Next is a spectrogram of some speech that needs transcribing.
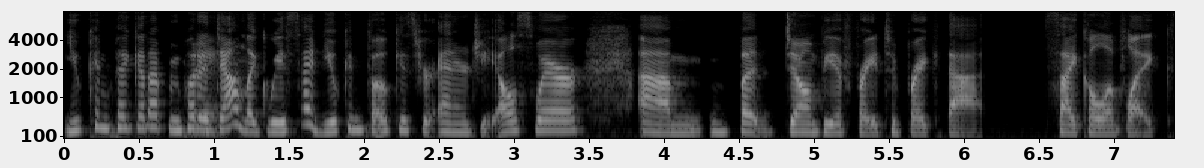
you can pick it up and put it down like we said you can focus your energy elsewhere um, but don't be afraid to break that cycle of like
